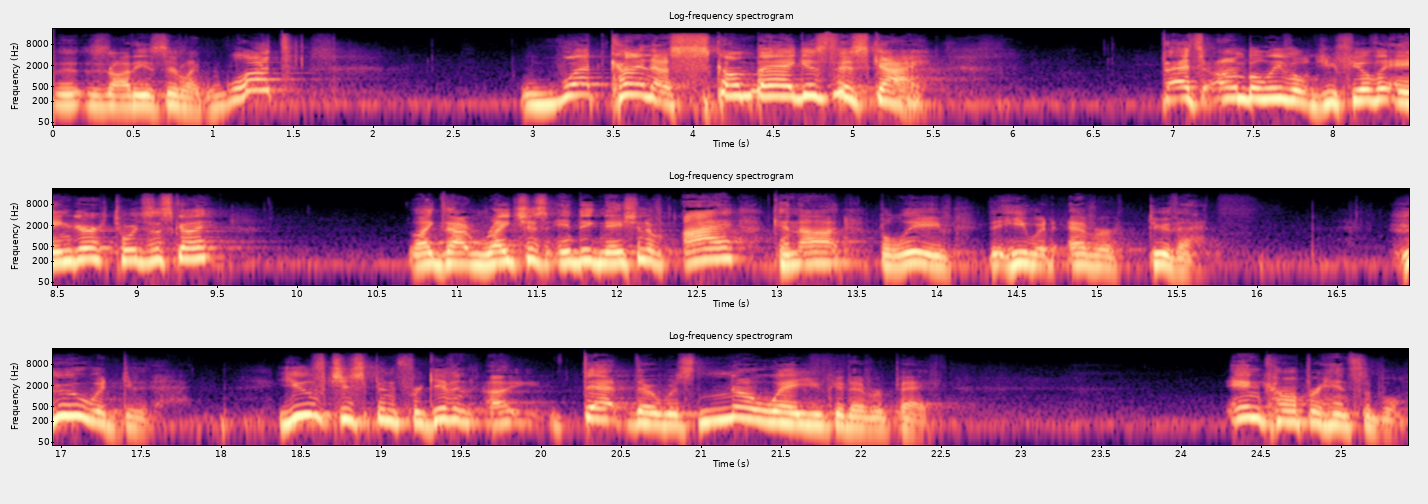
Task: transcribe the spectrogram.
this audience, they're like, What? What kind of scumbag is this guy? That's unbelievable. Do you feel the anger towards this guy? Like that righteous indignation of, I cannot believe that he would ever do that. Who would do that? You've just been forgiven a debt there was no way you could ever pay. Incomprehensible.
